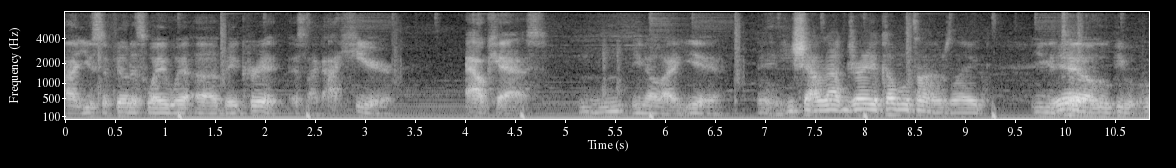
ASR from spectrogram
I used to feel this way with uh, Big Crit. It's like I hear Outkast. Mhm. You know, like yeah, And he shouted out Dre a couple times, like. You can Yeah. tell who people who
